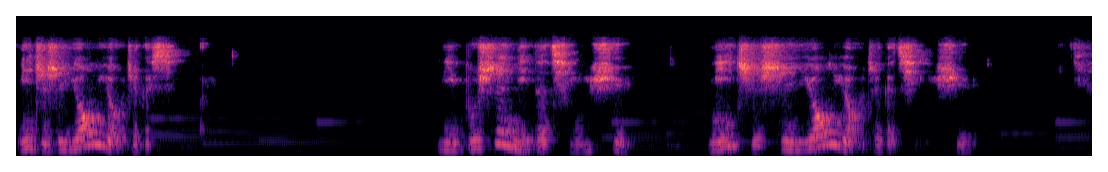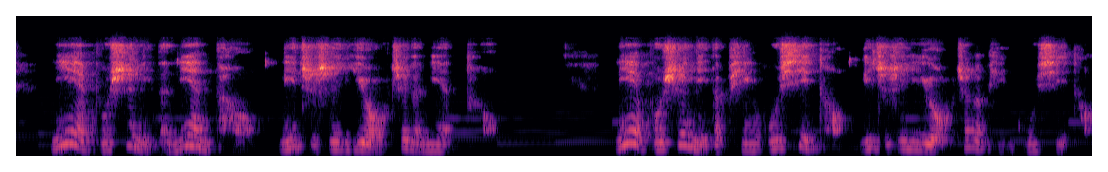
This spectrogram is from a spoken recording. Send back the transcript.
你只是拥有这个行为；你不是你的情绪，你只是拥有这个情绪；你也不是你的念头，你只是有这个念头；你也不是你的评估系统，你只是有这个评估系统。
